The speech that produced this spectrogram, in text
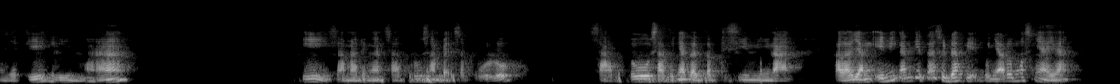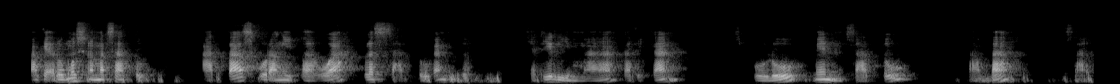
menjadi 5 i sama dengan 1 sampai 10. Satu, satunya tetap di sini. Nah, kalau yang ini kan kita sudah punya rumusnya ya. Pakai rumus nomor satu. Atas kurangi bawah plus satu kan gitu. Jadi 5 kalikan 10 min 1 tambah 1.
